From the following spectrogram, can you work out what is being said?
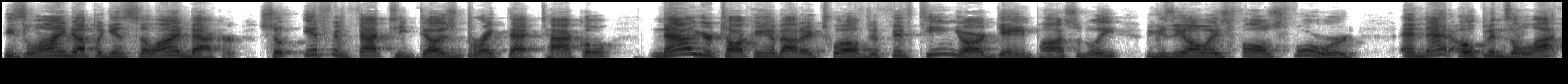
he's lined up against the linebacker. So if in fact he does break that tackle, now you're talking about a 12 to 15 yard gain possibly because he always falls forward. And that opens a lot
